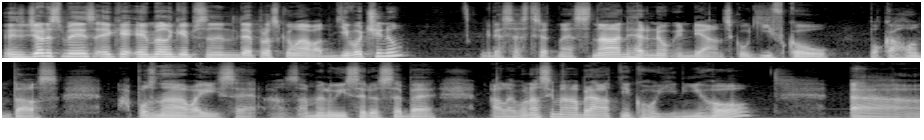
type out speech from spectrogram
John Smith, a.k.a. Mel Gibson, jde proskoumávat divočinu, kde se střetne s nádhernou indiánskou dívkou Pocahontas a poznávají se a zamilují se do sebe, ale ona si má brát někoho jiného. A,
